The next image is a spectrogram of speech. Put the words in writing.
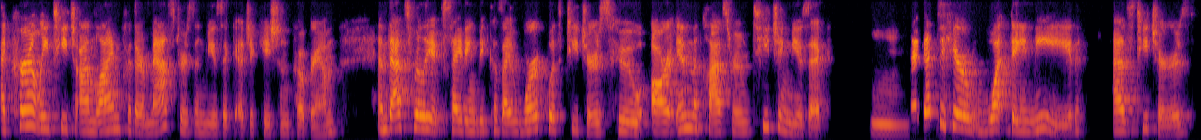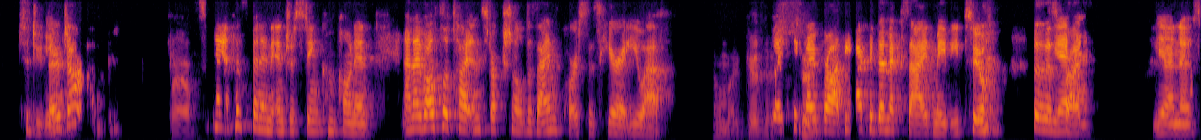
I currently teach online for their master's in music education program. And that's really exciting because I work with teachers who are in the classroom teaching music. Mm. I get to hear what they need as teachers to do yeah. their job. Wow. So that has been an interesting component. And I've also taught instructional design courses here at UF. Oh my goodness. So I think so, I brought the academic side maybe to, to this yeah. project. Yeah, no, it's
